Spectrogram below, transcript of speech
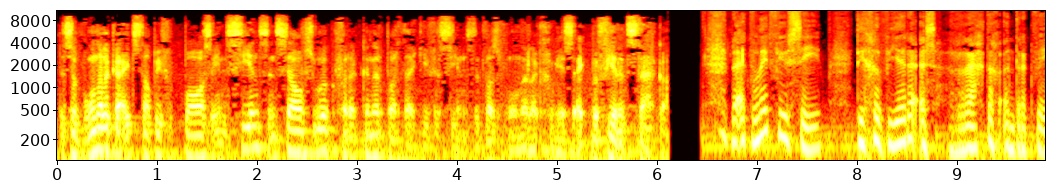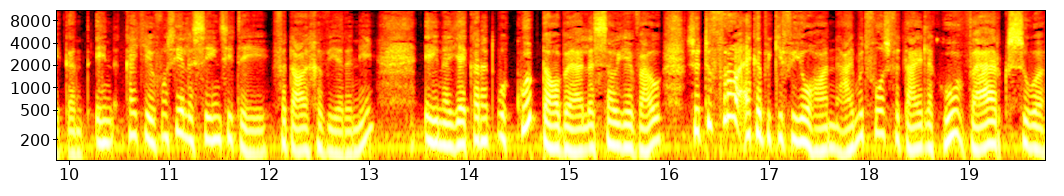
Dis 'n wonderlike uitstappie vir paas en seuns en selfs ook vir 'n kinderpartytjie vir seuns. Dit was wonderlik geweest. Ek beveel dit sterk. Aan. Nou ek wil net vir jou sê, die gewere is regtig indrukwekkend en kyk jy hoef ons nie 'n lisensie te hê vir daai gewere nie. En uh, jy kan dit ook koop daar by hulle sou jy wou. So toe vra ek 'n bietjie vir Johan, hy moet vir ons verduidelik hoe werk so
